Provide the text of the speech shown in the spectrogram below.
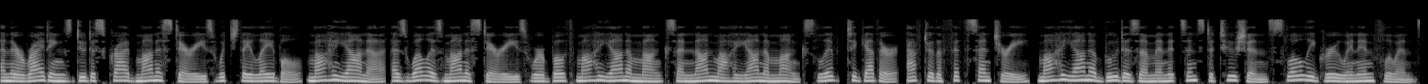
and their writings do describe monasteries which they label Mahayana as well as monasteries where both Mahayana monks and non-Mahayana monks lived together. After the 5th century, Mahayana Buddhism and its institutions slowly grew in influence.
